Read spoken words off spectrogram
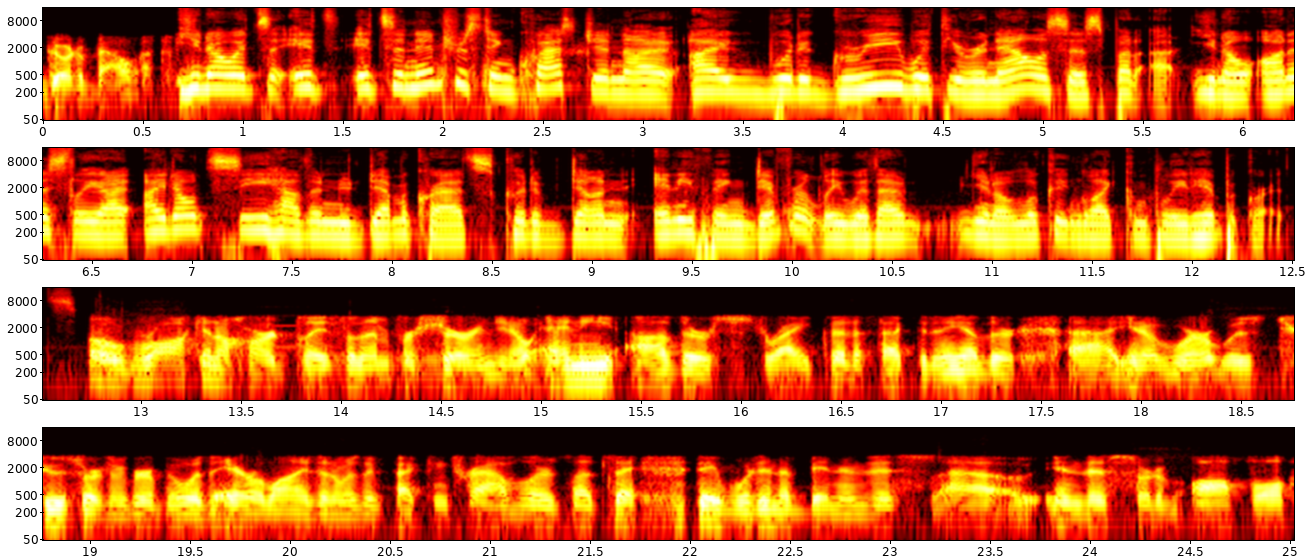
go to ballot. You know, it's it's it's an interesting question. I I would agree with your analysis, but uh, you know, honestly, I, I don't see how the New Democrats could have done anything differently without you know looking like complete hypocrites. Oh, rock in a hard place for them for sure. And you know, any other strike that affected any other, uh, you know, where it was two sorts of group, it was airlines and it was affecting travelers. Let's say they wouldn't have been in this uh, in this sort of awful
